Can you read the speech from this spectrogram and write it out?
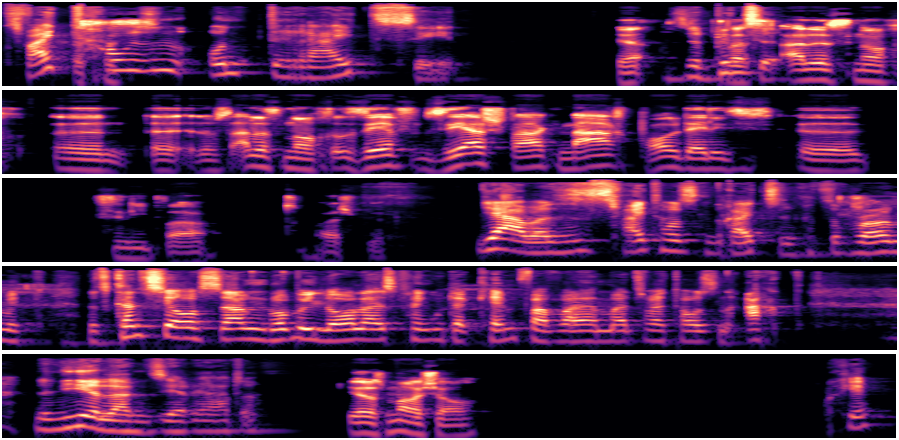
2013. Ja, Also was alles noch, äh, äh, was alles noch sehr, sehr stark nach Paul Daly's äh, Zenit war, zum Beispiel. Ja, aber das ist 2013. Kannst du Roy Mc- Das kannst du ja auch sagen, Robbie Lawler ist kein guter Kämpfer, weil er mal 2008 eine Niederlagenserie hatte. Ja, das mache ich auch. Okay.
